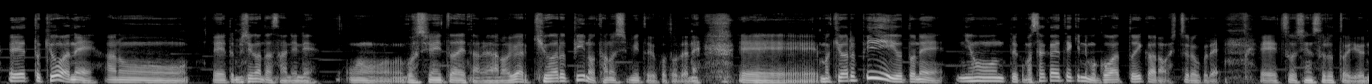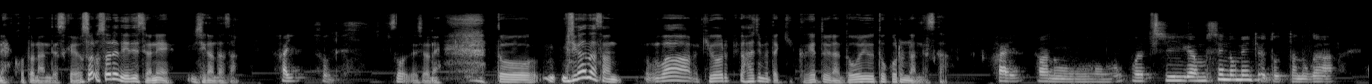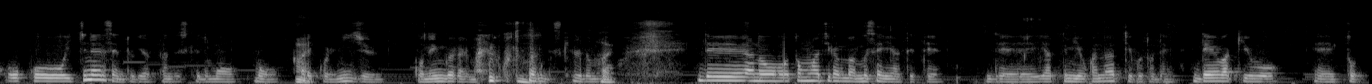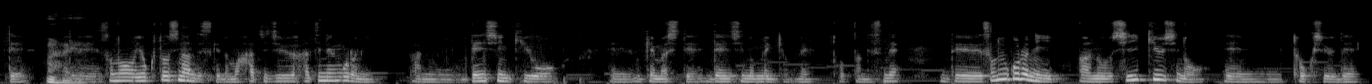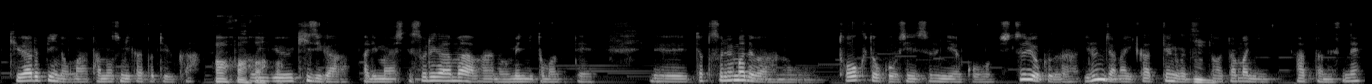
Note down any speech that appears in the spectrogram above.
えーっと、今日はね、あのーえーっと、ミシガンダさんにね、うんご出演いただいたので、あの、いわゆる QRP の楽しみということでね、えー、まあ、QRP 言うとね、日本というか、まあ、世界的にも 5W 以下の出力で、えー通信するというね、ことなんですけど、それ、それでいいですよね、ミシガンダさん。はい、そうです。そうですよね。えっと、ミシガンダさんは QRP を始めたきっかけというのはどういうところなんですか？はい、あのー私が無線の免許を取ったのが、高校1年生の時だったんですけども、もう、はいかれこれ25年ぐらい前のことなんですけれども、はい。で、あの、友達がまあ無線やってて、で、やってみようかなっていうことで、電話機を、えー取って、はいでその翌年なんですけども、88年頃に、あの、電信級を、えー受けまして、電信の免許をね、取ったんですね。で、その頃に、あの、C 級士の、えー特集で、QRP の、まあ、楽しみ方というか、そういう記事がありまして、それが、まあ、あの、目に留まって、で、ちょっとそれまでは、あの、遠くと更新するには、こう、出力がいるんじゃないかっていうのがずっと頭にあったんですね。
